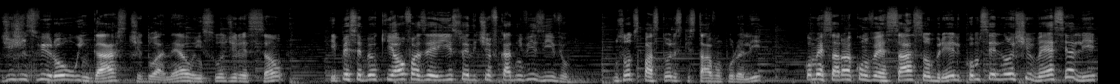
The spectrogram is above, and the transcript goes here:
Giges virou o engaste do anel em sua direção e percebeu que ao fazer isso ele tinha ficado invisível. Os outros pastores que estavam por ali começaram a conversar sobre ele como se ele não estivesse ali.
